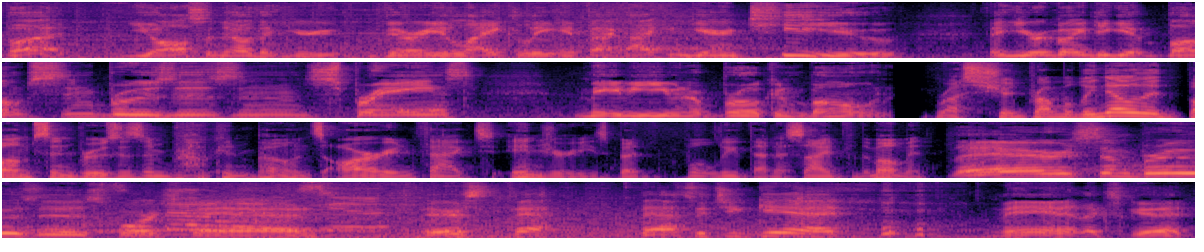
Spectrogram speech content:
but you also know that you're very likely, in fact, I can guarantee you that you're going to get bumps and bruises and sprains, maybe even a broken bone. Russ should probably know that bumps and bruises and broken bones are, in fact, injuries, but we'll leave that aside for the moment. There's some bruises, sports That fans. yeah. There's that. That's what you get. Man, it looks good.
